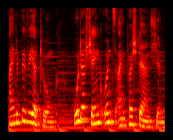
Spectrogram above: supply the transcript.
eine Bewertung oder schenk uns ein paar Sternchen.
